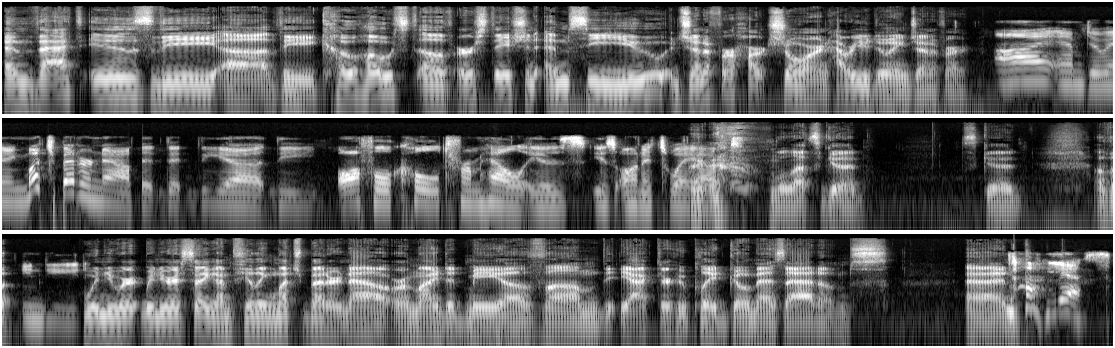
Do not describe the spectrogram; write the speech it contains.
and that is the uh, the co-host of Earth Station MCU, Jennifer Hartshorn. How are you doing, Jennifer? I am doing much better now. The the the, uh, the awful cold from hell is is on its way out. well, that's good. It's good. Although, Indeed. When you were when you were saying I'm feeling much better now, it reminded me of um, the actor who played Gomez Addams. And yes.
